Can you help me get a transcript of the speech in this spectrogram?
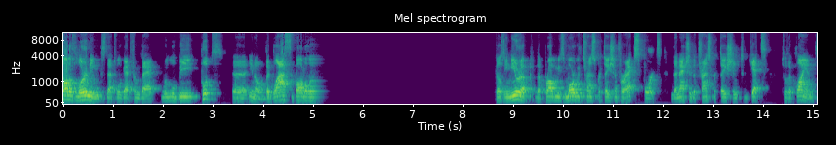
lot of learnings that we'll get from that. We will be put, uh, you know, the glass bottle because in Europe, the problem is more with transportation for export than actually the transportation to get to the client,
